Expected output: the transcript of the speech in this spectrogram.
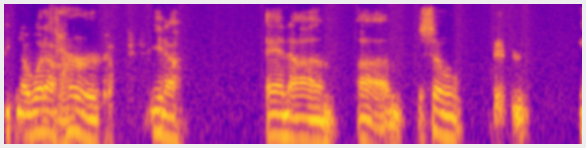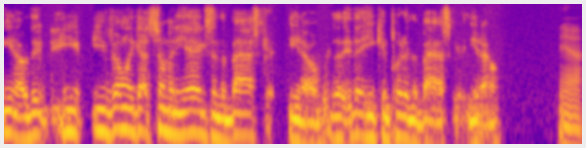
you know what I've heard, you know, and um, um, so you know the, you, you've only got so many eggs in the basket, you know, that, that you can put in the basket, you know. Yeah.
